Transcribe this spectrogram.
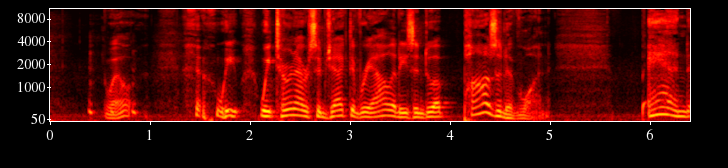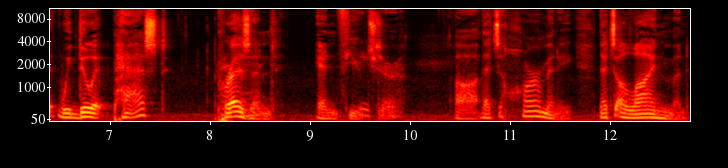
well, we, we turn our subjective realities into a positive one. And we do it past, present, and future. Future. Ah, that's harmony. That's alignment.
